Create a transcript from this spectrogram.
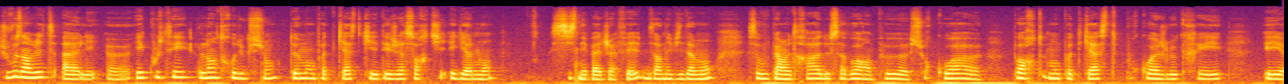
je vous invite à aller euh, écouter l'introduction de mon podcast qui est déjà sorti également, si ce n'est pas déjà fait, bien évidemment. Ça vous permettra de savoir un peu euh, sur quoi euh, porte mon podcast, pourquoi je le crée et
